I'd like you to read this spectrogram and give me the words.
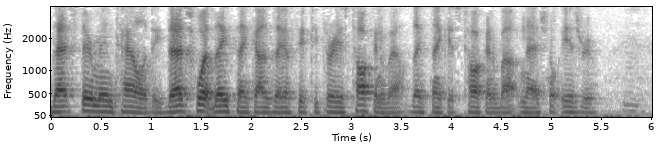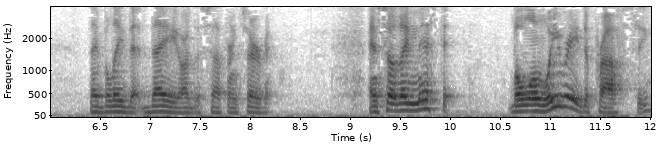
That's their mentality. That's what they think Isaiah 53 is talking about. They think it's talking about national Israel. They believe that they are the suffering servant. And so they missed it. But when we read the prophecy,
